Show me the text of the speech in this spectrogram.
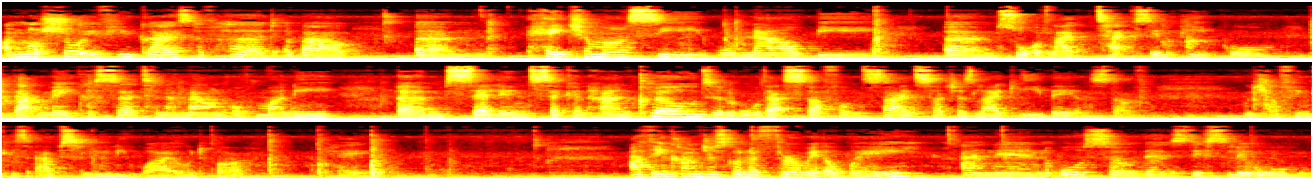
I'm not sure if you guys have heard about um, HMRC will now be um, sort of like taxing people that make a certain amount of money um, selling secondhand clothes and all that stuff on sites such as like eBay and stuff, which I think is absolutely wild. But hey, I think I'm just gonna throw it away. And then also there's this little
